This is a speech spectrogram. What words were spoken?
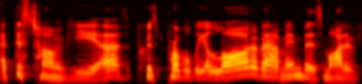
at this time of year, because probably a lot of our members might have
